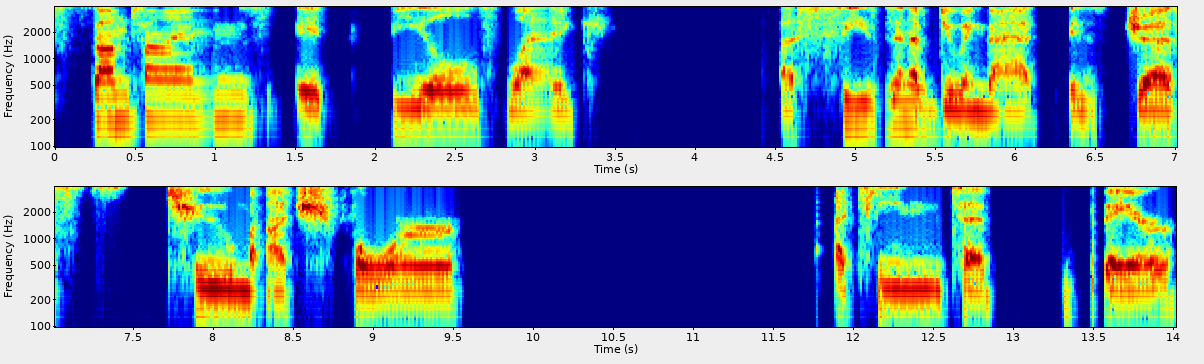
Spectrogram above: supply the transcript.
sometimes it feels like a season of doing that is just too much for a team to bear.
